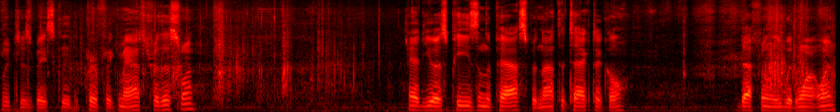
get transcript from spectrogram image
which is basically the perfect match for this one. Had USPs in the past, but not the Tactical. Definitely would want one.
